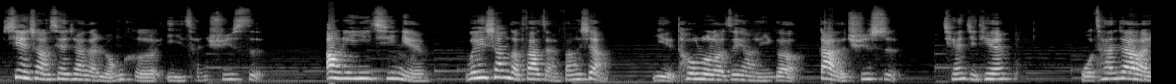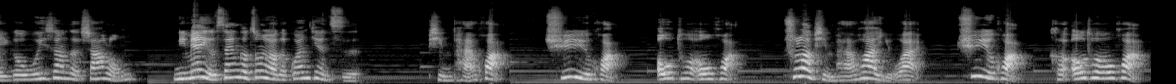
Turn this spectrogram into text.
线上线下的融合已成趋势。二零一七年。微商的发展方向也透露了这样一个大的趋势。前几天我参加了一个微商的沙龙，里面有三个重要的关键词：品牌化、区域化、O2O O 化。除了品牌化以外，区域化和 O2O 化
